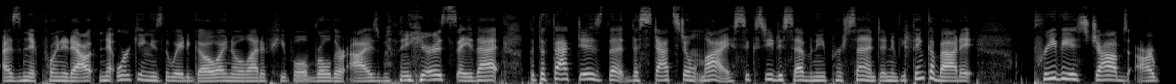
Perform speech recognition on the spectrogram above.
as Nick pointed out, networking is the way to go. I know a lot of people roll their eyes when they hear us say that, but the fact is that the stats don't lie 60 to 70%. And if you think about it, previous jobs are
